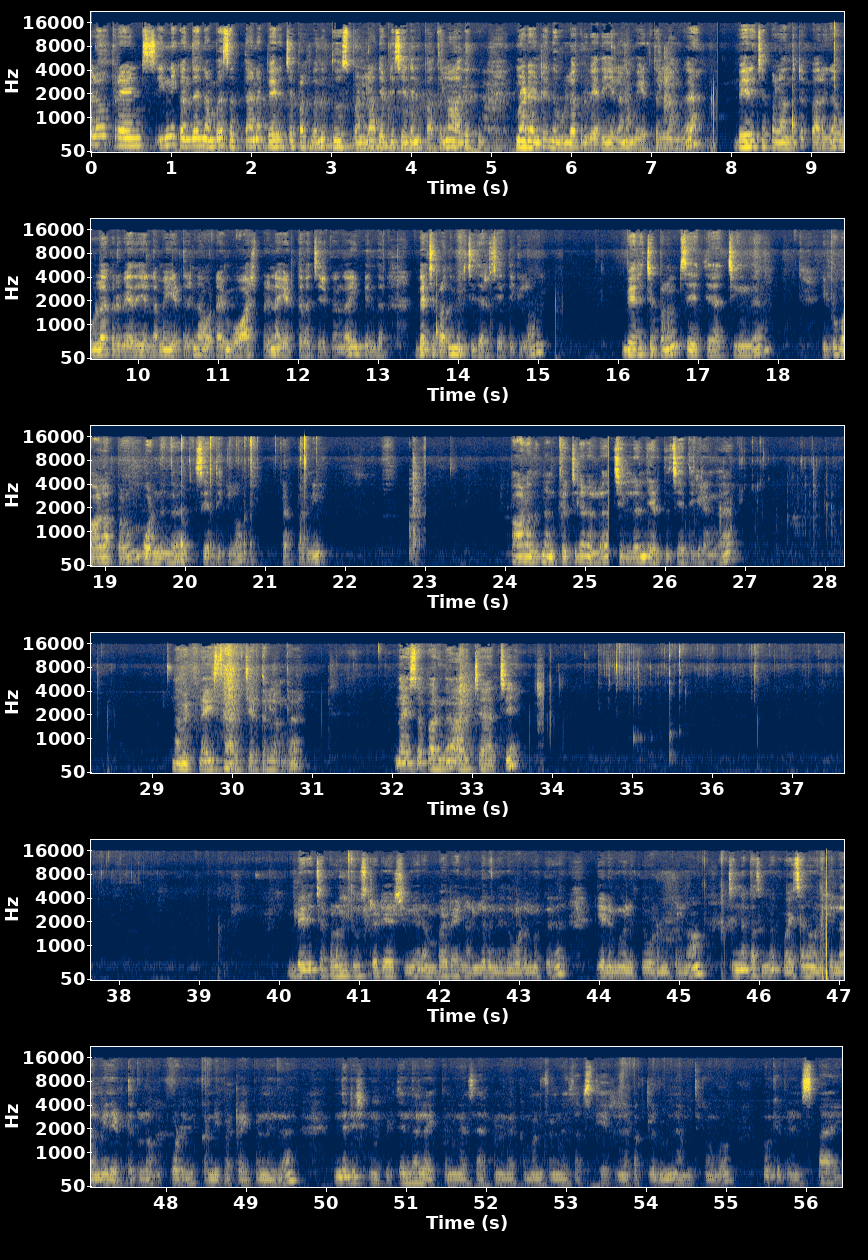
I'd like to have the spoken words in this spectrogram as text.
Hello friends இன்றைக்கி வந்து நம்ம சத்தான பேரிச்சப்பழத்தில் வந்து ஜூஸ் பண்ணலாம். அது எப்படி செய்யுதுன்னு பார்த்துலாம் அதுக்கு முன்னாடி வந்துட்டு இந்த உள்ளக்கிற விதையெல்லாம் நம்ம எடுத்துடலாங்க. பேரிச்சப்பழம் வந்துட்டு பாருங்கள் உள்ளக்கிற விதை எல்லாமே எடுத்துகிட்டு நான் ஒரு டைம் வாஷ் பண்ணி நான் எடுத்து வச்சுருக்கேங்க. இப்போ இந்த பேரிச்சப்பழம் வந்து மிக்ஸி ஜாருக்கு சேர்த்திக்கலாம். பேரிச்சப்பழம் சேர்த்தாச்சுங்க. இப்போ வாழைப்பழம் ஒன்றுங்க சேர்த்திக்கலாம். கட் பண்ணி. பால் வந்து நான் ஃப்ரிட்ஜில் நல்லா சில்லுன்னு எடுத்து சேர்த்திக்கிறேங்க. நம்ம இப்போ நைஸாக அரைச்சி எடுத்துடலாங்க. நைஸாக பாருங்கள் அரைச்சாச்சு. பேரிச்சப்பழம் தூசி ரெடி ஆகிடுச்சுங்க ரொம்பவே நல்லதுங்க இந்த உடம்புக்கு. எலும்புகளுக்கு உடம்புக்கெல்லாம். சின்ன பசங்க வயசானவங்களுக்கு எல்லாருமே இதை எடுத்துக்கலாம். உடம்புக்கு கண்டிப்பாக ட்ரை பண்ணுங்கள் இந்த டிஷ் உங்களுக்கு பிடிச்சிருந்தால் லைக் பண்ணுங்கள் ஷேர் பண்ணுங்கள் கமெண்ட் பண்ணுங்கள் சப்ஸ்கிரைப் பண்ணுங்கள் பக்கத்தில் பண்ணி அமைச்சிக்கோங்க. Okay friends bye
